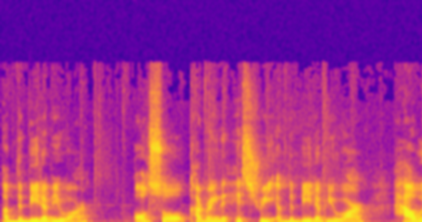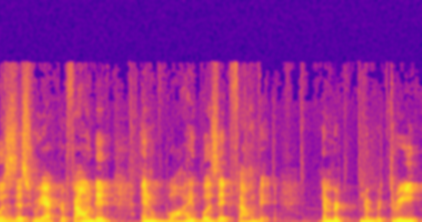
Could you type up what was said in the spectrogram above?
of the BWR, also covering the history of the BWR, how was this reactor founded and why was it founded? Number, number three,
